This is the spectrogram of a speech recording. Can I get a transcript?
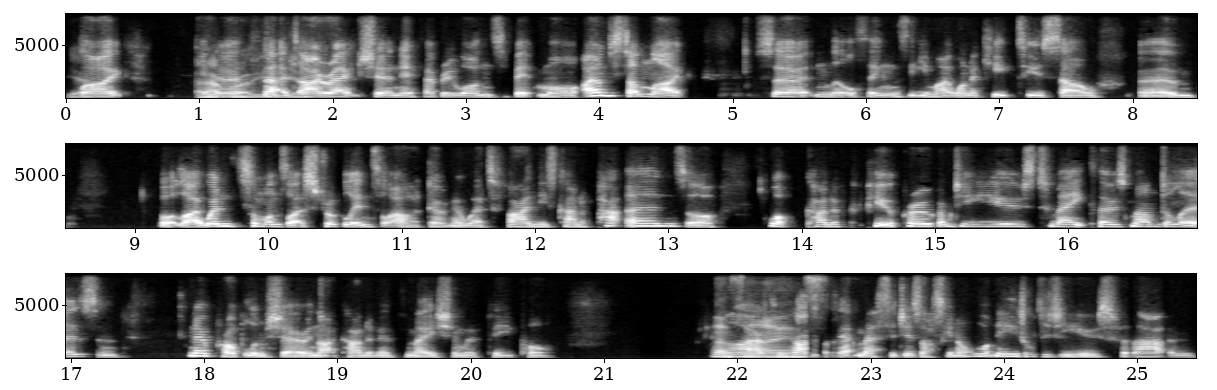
Yeah. like in a you, better yeah. direction if everyone's a bit more i understand like certain little things that you might want to keep to yourself um but like when someone's like struggling to like, oh, i don't know where to find these kind of patterns or what kind of computer program do you use to make those mandalas and no problem sharing that kind of information with people That's like, nice. sometimes I get messages asking oh what needle did you use for that and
